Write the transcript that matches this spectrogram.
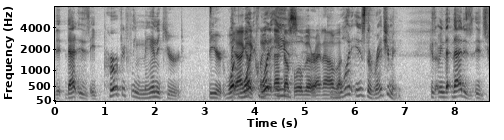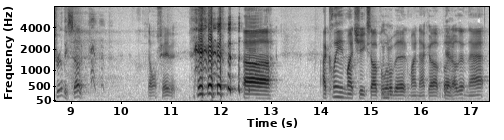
That that is a perfectly manicured beard. What yeah, I what gotta clean what is up a little bit right now, but what is the regimen? Because I mean that that is it's truly stunning. don't shave it. uh, I clean my cheeks up a little Mhm. bit, and my neck up, but Yeah. other than that,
